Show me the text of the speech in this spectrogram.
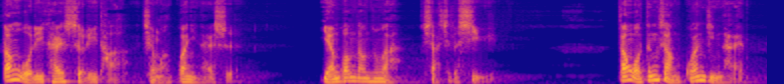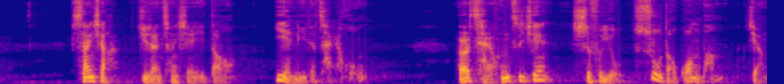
当我离开舍利塔前往观景台时，阳光当中啊下起了细雨。当我登上观景台，山下居然呈现一道艳丽的彩虹，而彩虹之间似乎有数道光芒将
